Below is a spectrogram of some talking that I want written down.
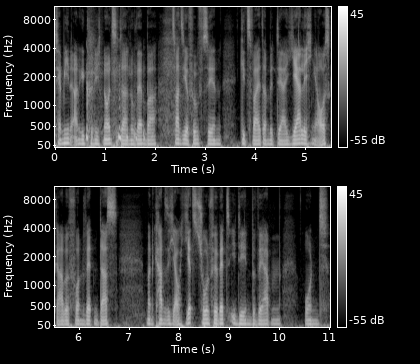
Termin angekündigt, 19. November, 20.15 Uhr geht's weiter mit der jährlichen Ausgabe von Wetten, das. Man kann sich auch jetzt schon für Wettideen bewerben und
